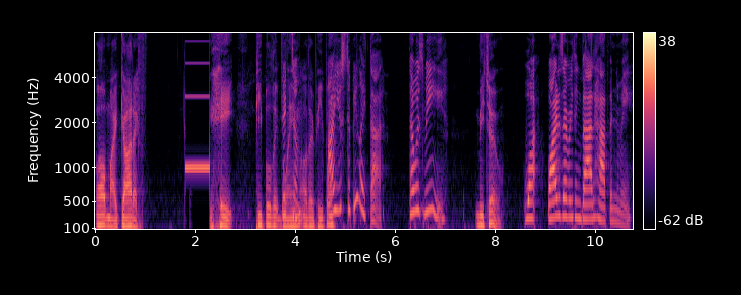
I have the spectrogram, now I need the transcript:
Oh my god, I f- hate people that Victim. blame other people. I used to be like that. That was me. me too. why why does everything bad happen to me?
